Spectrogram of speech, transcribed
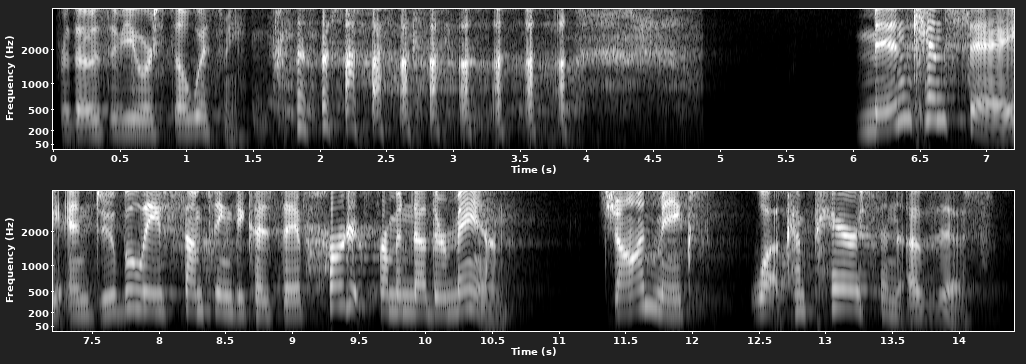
For those of you who are still with me. Men can say and do believe something because they have heard it from another man. John makes what comparison of this?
